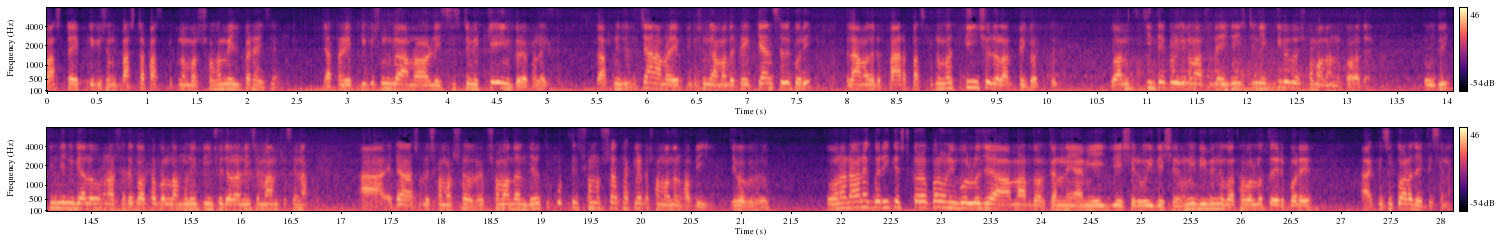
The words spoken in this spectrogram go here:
পাঁচটা অ্যাপ্লিকেশন পাঁচটা পাসপোর্ট নাম্বার সহ মেইল পাঠাইছে, যে আপনার অ্যাপ্লিকেশনগুলো আমরা অলরেডি সিস্টেমে কে ইন করে ফেলাইছি। তো আপনি যদি চান আমরা অ্যাপ্লিকেশন আমাদের থেকে ক্যান্সেল করি, তাহলে আমাদের পার পাসপোর্ট নাম্বার তিনশো ডলার পে করতে তো আমি চিন্তায় পড়ে গেলাম আসলে এই জিনিসটা নিয়ে কীভাবে সমাধান করা যায়। তো দুই, তিন দিন গেল, ওনার সাথে কথা বললাম, উনি তিনশো ডলার নিচে মানতেছে না। আর এটা আসলে সমস্যার সমাধান, যেহেতু প্রত্যেক সমস্যা থাকলে এটা সমাধান হবেই, যেভাবে হোক। তো ওনারা অনেকবার রিকোয়েস্ট করার পর উনি বলল যে, আমার দরকার নেই, আমি এই দেশের, ওই দেশের। উনি বিভিন্ন কথা বলল, তো এরপরে কিছু করা যাইতেছে না।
